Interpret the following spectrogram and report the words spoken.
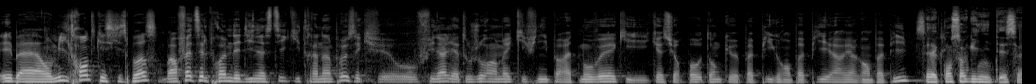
Et bah, en 1030, qu'est-ce qui se passe? Bah En fait, c'est le problème des dynasties qui traînent un peu, c'est qu'au final, il y a toujours un mec qui finit par être mauvais, qui, qui assure pas autant que papy, grand-papy, arrière-grand-papy. C'est la consanguinité, ça.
